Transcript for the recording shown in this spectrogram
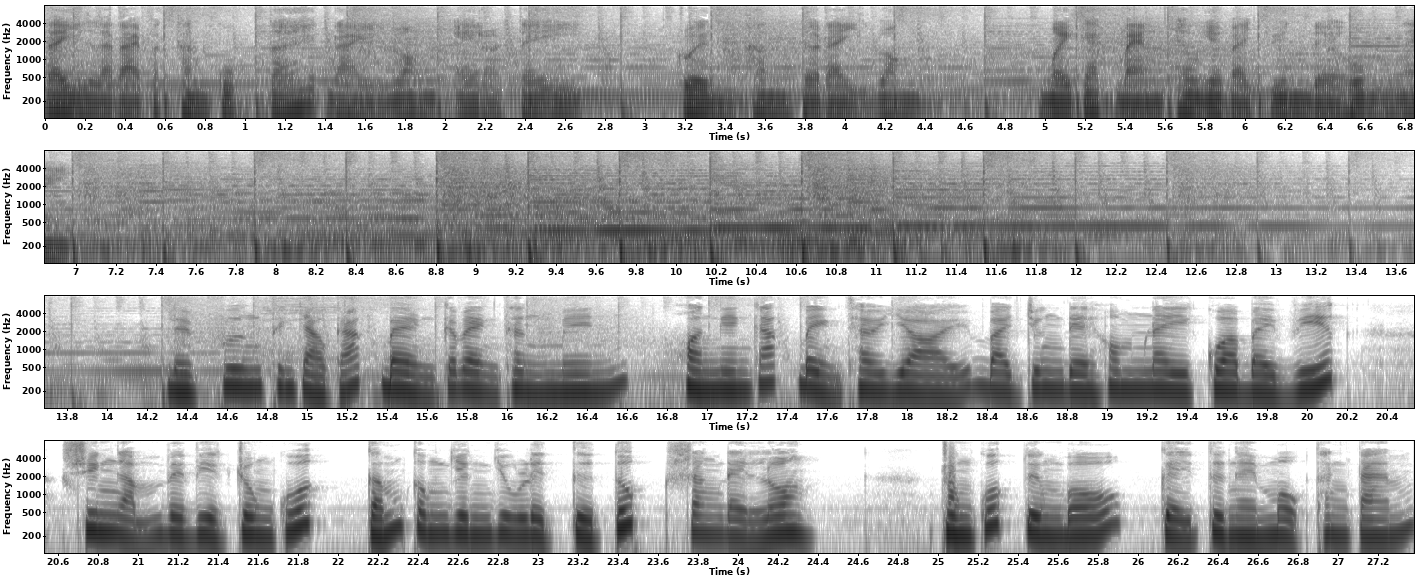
Đây là đài phát thanh quốc tế Đài Loan RTI, truyền thanh từ Đài Loan. Mời các bạn theo dõi bài chuyên đề hôm nay. Lê Phương xin chào các bạn, các bạn thân mến. Hoan nghênh các bạn theo dõi bài chuyên đề hôm nay qua bài viết Suy ngẫm về việc Trung Quốc cấm công dân du lịch từ Túc sang Đài Loan. Trung Quốc tuyên bố kể từ ngày 1 tháng 8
